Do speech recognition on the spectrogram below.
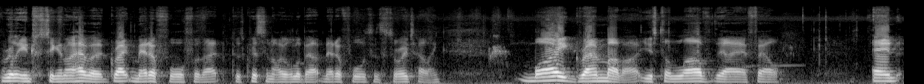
really interesting and I have a great metaphor for that because Chris and I are all about metaphors and storytelling my grandmother used to love the AFL, and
